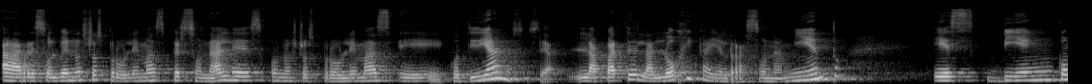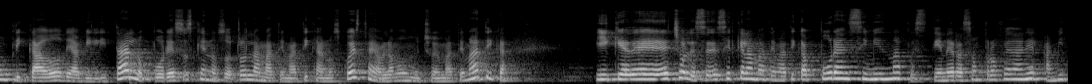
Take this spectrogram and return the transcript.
a resolver nuestros problemas personales o nuestros problemas eh, cotidianos. O sea, la parte de la lógica y el razonamiento es bien complicado de habilitarlo. Por eso es que nosotros la matemática nos cuesta y hablamos mucho de matemática. Y que de hecho les he decir que la matemática pura en sí misma, pues tiene razón, profe Daniel, a mí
